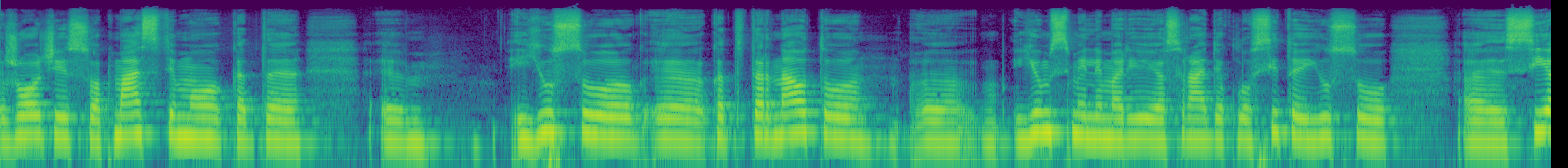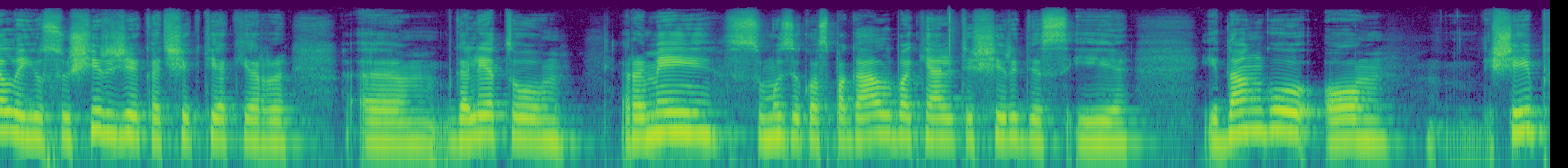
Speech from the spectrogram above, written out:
žodžiais, su apmastymu, kad jūsų, kad tarnautų jums, mėly Marijos radio klausytojai, jūsų sielai, jūsų širdžiai, kad šiek tiek ir galėtų ramiai su muzikos pagalba kelti širdis į, į dangų, o šiaip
